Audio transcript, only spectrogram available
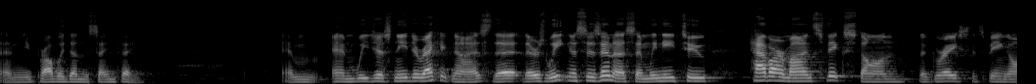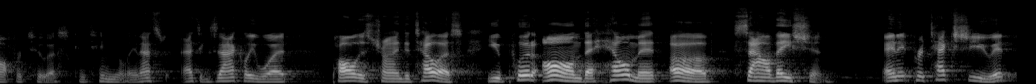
And you've probably done the same thing. And, and we just need to recognize that there's weaknesses in us, and we need to have our minds fixed on the grace that's being offered to us continually. And that's, that's exactly what Paul is trying to tell us. You put on the helmet of salvation and it protects you. It,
